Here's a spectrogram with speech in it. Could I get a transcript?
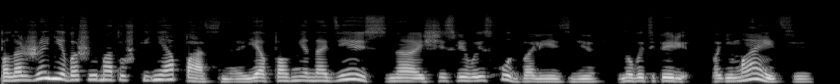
«Положение вашей матушки не опасное. Я вполне надеюсь на счастливый исход болезни. Но вы теперь понимаете,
